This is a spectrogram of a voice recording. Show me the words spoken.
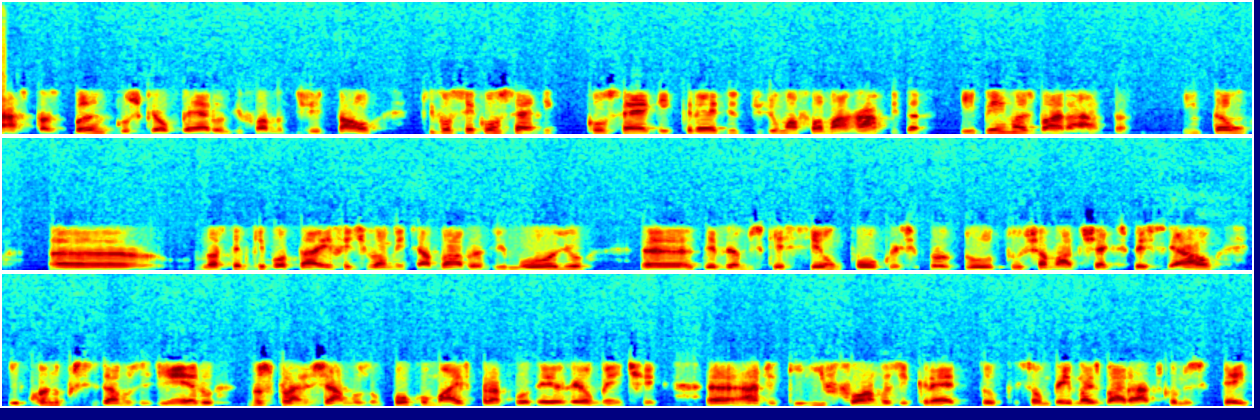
aspas, bancos que operam de forma digital que você consegue, consegue crédito de uma forma rápida e bem mais barata. Então, uh, nós temos que botar efetivamente a barba de molho, uh, devemos esquecer um pouco esse produto chamado cheque especial e quando precisamos de dinheiro, nos planejarmos um pouco mais para poder realmente uh, adquirir formas de crédito que são bem mais baratas, como eu citei,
